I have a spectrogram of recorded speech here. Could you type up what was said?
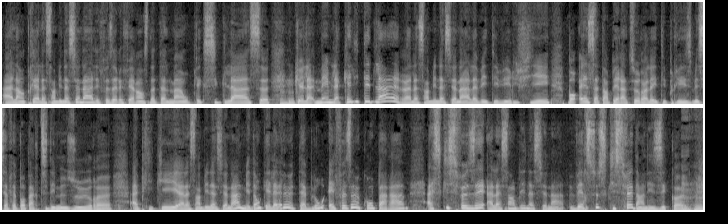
à l'entrée à l'Assemblée nationale. Elle faisait référence notamment au plexiglas Mhm. que la, même la qualité de l'air à l'Assemblée nationale avait été vérifiée. Bon, elle, sa température, elle a été prise, mais ça fait pas partie des mesures euh, appliquées à l'Assemblée nationale. Mais donc, elle avait un tableau, elle faisait un comparable à ce qui se faisait à l'Assemblée nationale versus ce qui se fait dans les écoles. Mhm.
